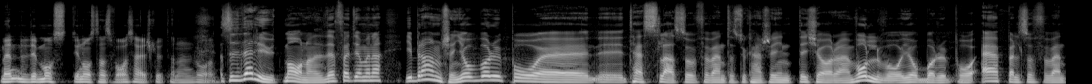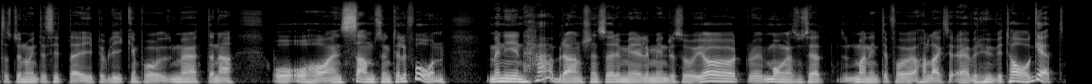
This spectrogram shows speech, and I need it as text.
Men det måste ju någonstans vara så här i slutändan ändå. Alltså det där är utmanande, därför att jag menar, i branschen, jobbar du på eh, Tesla så förväntas du kanske inte köra en Volvo. Jobbar du på Apple så förväntas du nog inte sitta i publiken på mötena och, och ha en Samsung-telefon. Men i den här branschen så är det mer eller mindre så, jag har hört många som säger att man inte får handla aktier överhuvudtaget.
